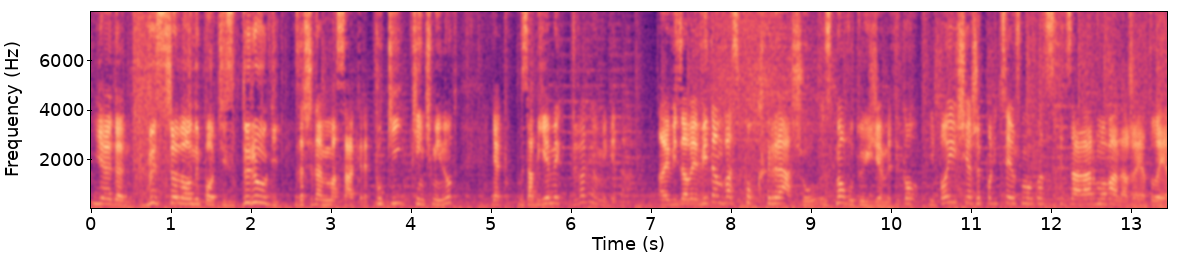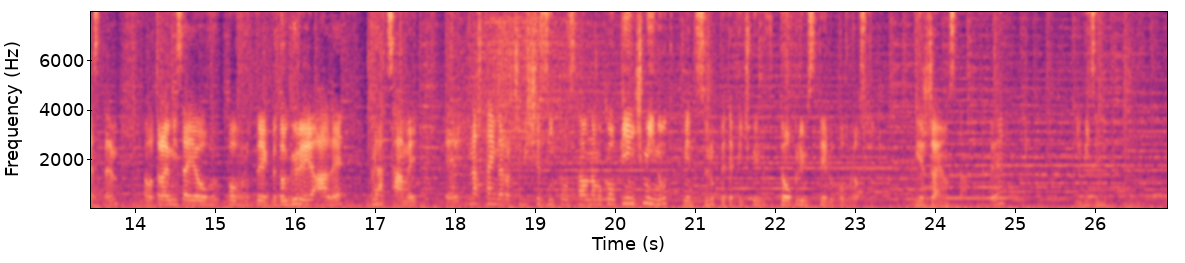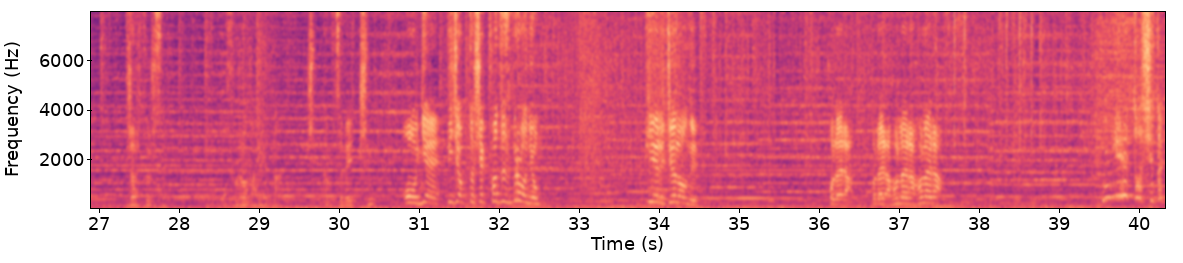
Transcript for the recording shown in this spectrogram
Jeden wystrzelony pocisk, drugi. Zaczynamy masakrę. Póki 5 minut, jak zabijemy. Wywaliło mi GTA. No i widzowie, witam was po crashu. Znowu tu idziemy, tylko boję się, że policja już mogła zostać zaalarmowana, że ja tu jestem. No, trochę mi zajęło powrót jakby do gry, ale wracamy. E, nasz timer oczywiście zniknął, zostało nam około 5 minut, więc zróbmy te 5 minut w dobrym stylu po prostu. Wjeżdżając tam. Wy? Nie widzę nikogo. Żartujesz sobie. Ochrona jedna. Szybko widzowie, czym... O nie! Widział ktoś jak wchodzę z bronią! Pierdzielony! Cholera, cholera, cholera, cholera! Nie, to się tak...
